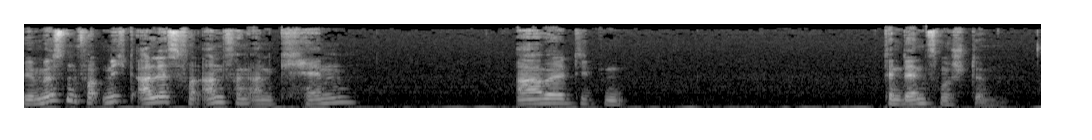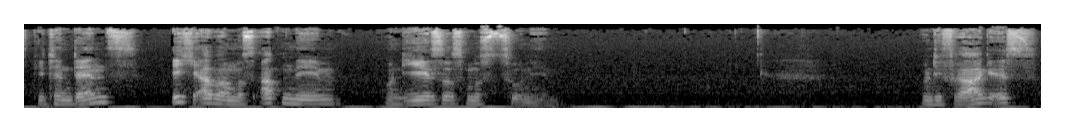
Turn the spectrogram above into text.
Wir müssen nicht alles von Anfang an kennen, aber die Tendenz muss stimmen. Die Tendenz, ich aber muss abnehmen und Jesus muss zunehmen. Und die Frage ist,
